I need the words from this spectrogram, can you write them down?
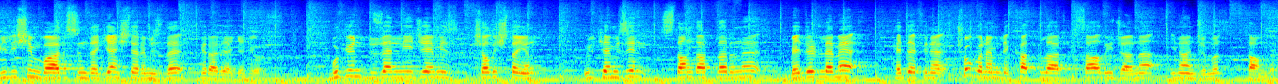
Bilişim Vadisi'nde gençlerimizle bir araya geliyoruz. Bugün düzenleyeceğimiz çalıştayın ülkemizin standartlarını belirleme hedefine çok önemli katkılar sağlayacağına inancımız tamdır.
